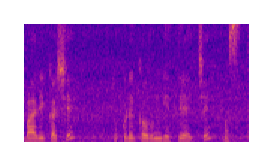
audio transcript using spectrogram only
बारीक असे तुकडे करून घेते याचे मस्त.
